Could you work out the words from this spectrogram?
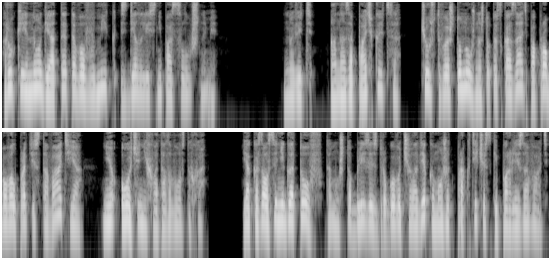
Руки и ноги от этого вмиг сделались непослушными. Но ведь она запачкается. Чувствуя, что нужно что-то сказать, попробовал протестовать я, мне очень не хватало воздуха. Я оказался не готов, потому что близость другого человека может практически парализовать.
